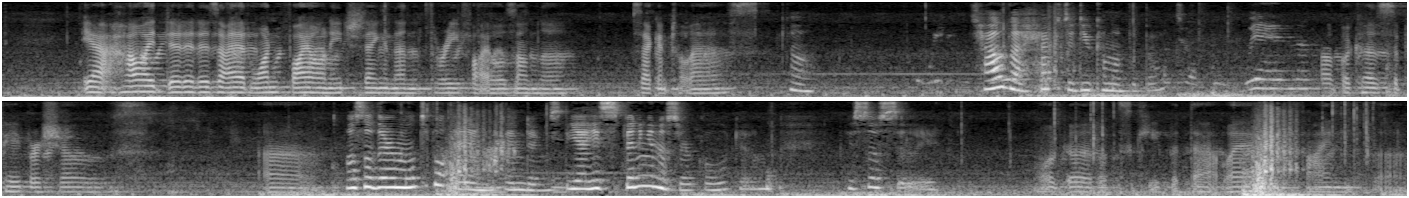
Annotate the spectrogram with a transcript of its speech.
yeah, how I did it is I had one file on each thing and then three files on the second to last. Oh. How the heck did you come up with that? Until we win. Uh, because the paper shows. Uh, Also, there are multiple ending endings. Yeah, he's spinning in a circle. Look at him. He's so silly. well, good. Let's keep it that way. Find the.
